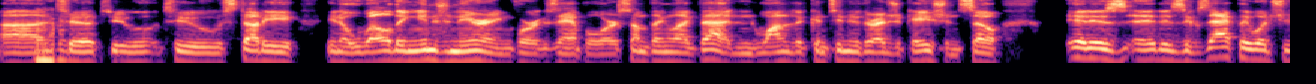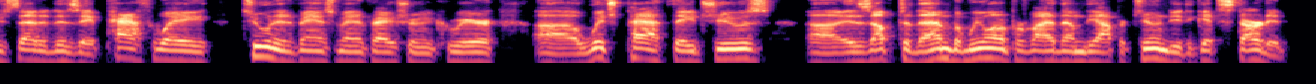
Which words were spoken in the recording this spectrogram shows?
uh, mm-hmm. to to to study, you know, welding engineering, for example, or something like that, and wanted to continue their education. So it is it is exactly what you said. It is a pathway to an advanced manufacturing career. Uh, which path they choose uh, is up to them, but we want to provide them the opportunity to get started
